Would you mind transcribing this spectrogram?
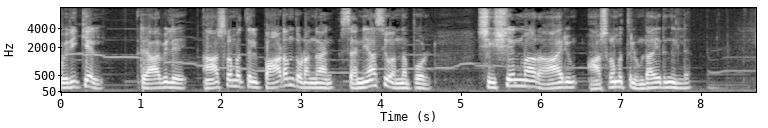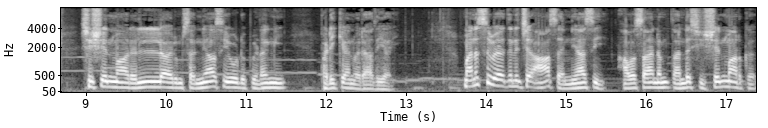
ഒരിക്കൽ രാവിലെ ആശ്രമത്തിൽ പാഠം തുടങ്ങാൻ സന്യാസി വന്നപ്പോൾ ശിഷ്യന്മാർ ആരും ആശ്രമത്തിൽ ഉണ്ടായിരുന്നില്ല ശിഷ്യന്മാരെല്ലാവരും സന്യാസിയോട് പിണങ്ങി പഠിക്കാൻ വരാതെയായി. മനസ്സ് വേദനിച്ച ആ സന്യാസി അവസാനം തന്റെ ശിഷ്യന്മാർക്ക്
